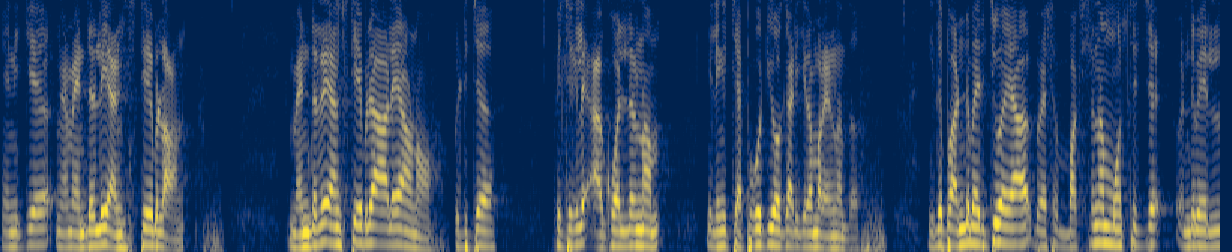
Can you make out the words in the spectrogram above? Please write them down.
എനിക്ക് ഞാൻ മെന്റലി അൺസ്റ്റേബിളാണ് മെന്റലി അൺസ്റ്റേബിൾ ആളെയാണോ? പിടിച്ച് ഫിസിക്കലി കൊല്ലണം. ഇല്ലെങ്കിൽ കൊട്ടിയൊക്കെ അടിക്കണം പറയണത്. ഇത് പണ്ട് മരിച്ചുപോയ വിഷ ഭക്ഷണം മോഷ്ടിച്ച് എന്റെ പേരിൽ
